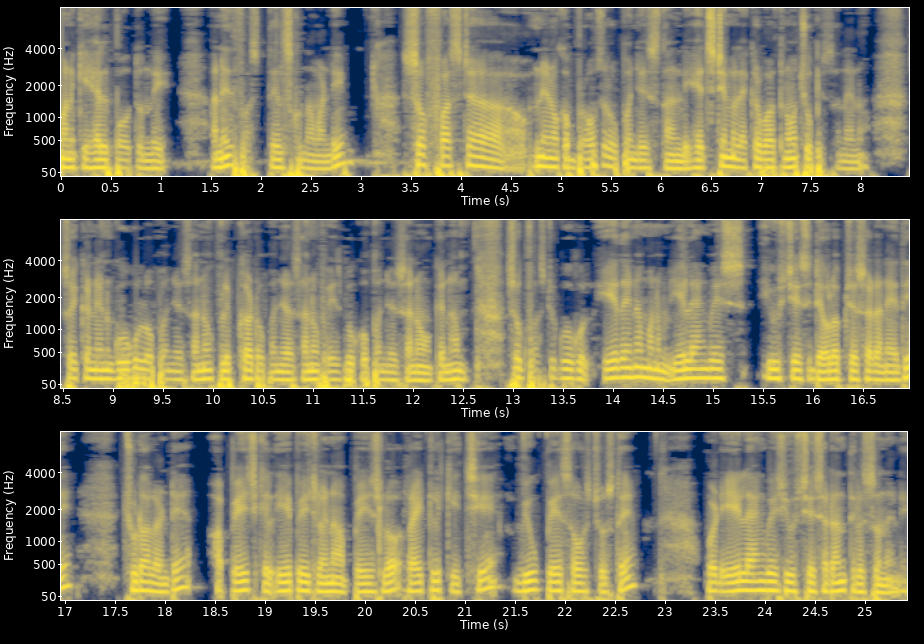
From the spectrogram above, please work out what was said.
మనకి హెల్ప్ అవుతుంది అనేది ఫస్ట్ తెలుసుకుందామండి. సో ఫస్ట్ నేను ఒక బ్రౌజర్ ఓపెన్ చేస్తాను అండి. హెచ్టిఎంఎల్ ఎక్కడ పడుతున్నామో చూపిస్తాను నేను. సో ఇక్కడ నేను గూగుల్ ఓపెన్ చేశాను ఫ్లిప్కార్ట్ ఓపెన్ చేశాను ఫేస్బుక్ ఓపెన్ చేశాను ఓకేనా? సో ఫస్ట్ గూగుల్ ఏదైనా మనం ఏ లాంగ్వేజ్ యూజ్ చేసి డెవలప్ చేశాడనేది చూడాలంటే ఆ పేజ్కి వెళ్ళి ఏ పేజ్లో అయినా ఆ పేజ్లో రైట్ క్లిక్ ఇచ్చి వ్యూ పేజ్ సోర్స్ చూస్తే వాడు ఏ లాంగ్వేజ్ యూజ్ చేశాడని తెలుస్తుందండి.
